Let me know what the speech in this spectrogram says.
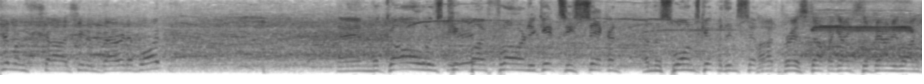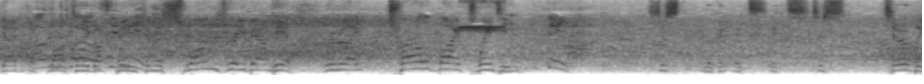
Dylan's charged in and buried a bloke. And the goal is kicked by Florent, who gets his second, and the Swans get within seven. Hard pressed up against the boundary line, gave it to Floston, who got pinched, and the Swans rebound here. Remember, they trailed by 20. It's just look, it's it's just terribly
